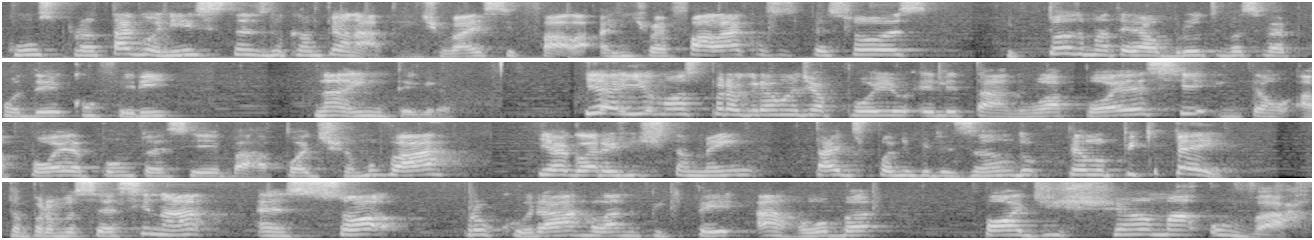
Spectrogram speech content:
com os protagonistas do campeonato. A gente vai se falar, a gente vai falar com essas pessoas e todo o material bruto você vai poder conferir na íntegra. E aí o nosso programa de apoio, ele tá no Apoia-se, então apoia.se barra VAR, e agora a gente também está disponibilizando pelo PicPay. Então para você assinar, é só procurar lá no PicPay, arroba VAR.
